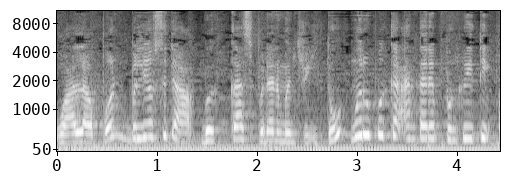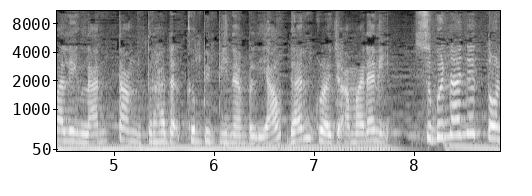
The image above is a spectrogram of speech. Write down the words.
walaupun beliau sedar bekas Perdana Menteri itu merupakan antara peng kritik paling lantang terhadap kepimpinan beliau dan kerajaan Madani. Sebenarnya Ton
